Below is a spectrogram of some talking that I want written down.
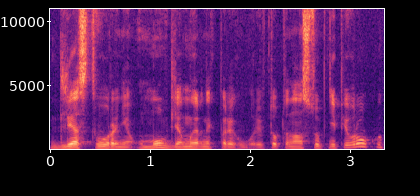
для створення умов для мирних переговорів. Тобто на наступні півроку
